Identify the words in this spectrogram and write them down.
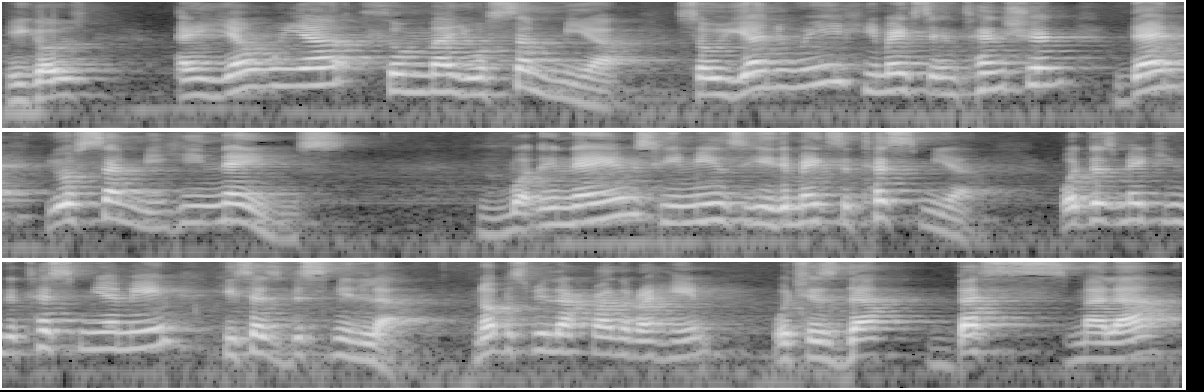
He goes, and yanwiya thumma yusammiya. So yanwi, he makes the intention, then yusammi, he names. What he names, he means he makes the tasmiyah. What does making the tasmiyah mean? He says bismillah. Not bismillah rahman rahim, which is the basmala.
